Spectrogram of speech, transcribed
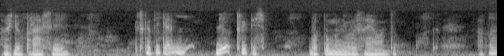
harus dioperasi? Seketika dia kritis waktu menyuruh saya untuk apa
